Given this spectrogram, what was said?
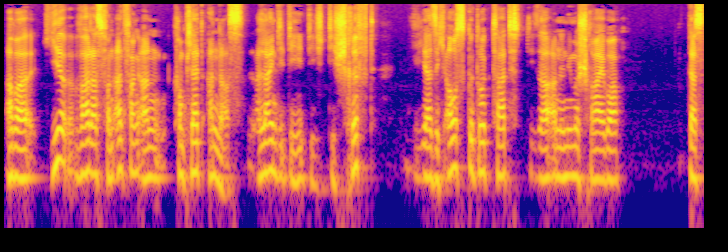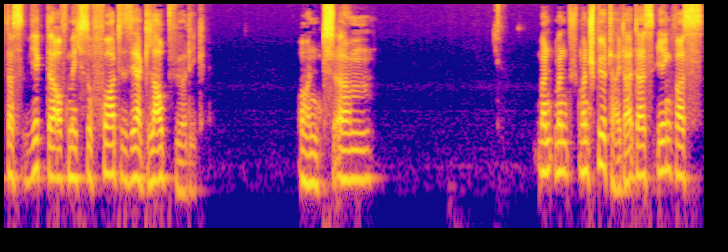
Aber hier war das von Anfang an komplett anders. Allein die, die, die, die Schrift, wie er sich ausgedrückt hat, dieser anonyme Schreiber, das, das wirkte auf mich sofort sehr glaubwürdig. Und ähm, man, man, man spürt halt, da, da ist irgendwas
